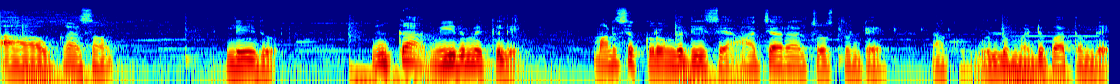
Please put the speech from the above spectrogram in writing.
ఆ అవకాశం లేదు. ఇంకా మీద మెక్కిలి మనసు కృంగదీసే ఆచారాలు చూస్తుంటే నాకు ఒళ్ళు మండిపోతుంది.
